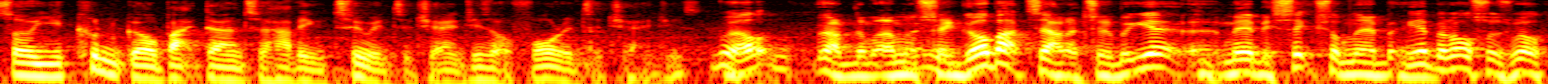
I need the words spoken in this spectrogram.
So you couldn't go back down to having two interchanges or four interchanges. Well, I'm, I'm saying go back down to two, but yeah, uh, maybe six from there. But yeah, but also as well,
